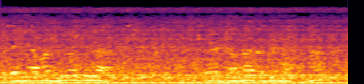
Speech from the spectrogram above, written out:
Ada yang apa juga tu lah. Ada apa tu lah?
